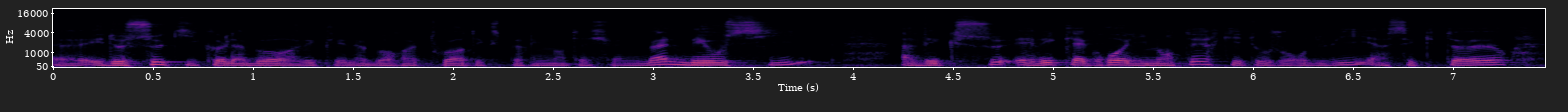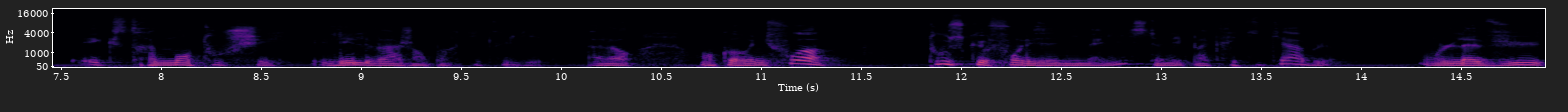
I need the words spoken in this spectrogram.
euh, et de ceux qui collaborent avec les laboratoires d'expérimentation animale, mais aussi avec, avec l'agroalimentaire qui est aujourd'hui un secteur extrêmement touché, l'élevage en particulier. Alors, encore une fois, tout ce que font les animalistes n'est pas critiquable. On l'a vu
